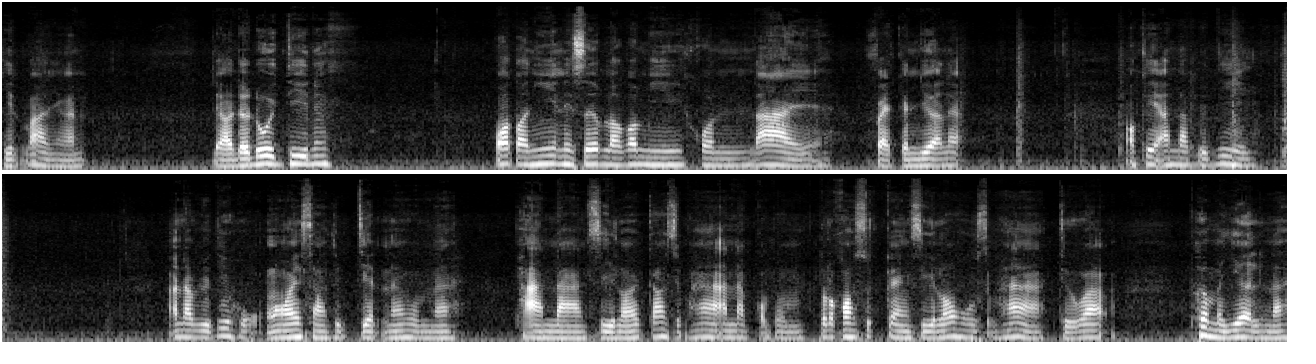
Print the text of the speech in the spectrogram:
คิดว่าอย่างนั้น เดี๋ยวเดี๋ยวดูอีกทีนึงเพราะตอนนี้ในเซิร์ฟเราก็มีคนได้แฟดกันเยอะแล้ว โอเค อันดับอยู่ที่ อันดับอยู่ที่หกร้อยสามสิบเจ็ดนะผมนะ ผ่านด่าน 495 อันดับของผม ตัวละครสุดแกร่ง 465 ถือว่าเพิ่มมาเยอะเลยนะ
